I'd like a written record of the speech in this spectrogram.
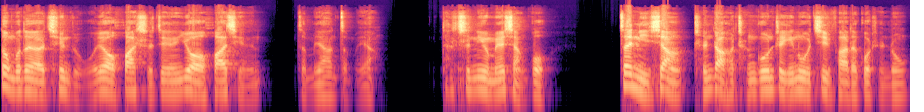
动不动要庆祝，我要花时间又要花钱，怎么样怎么样？但是你有没有想过，在你向成长和成功这一路进发的过程中，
